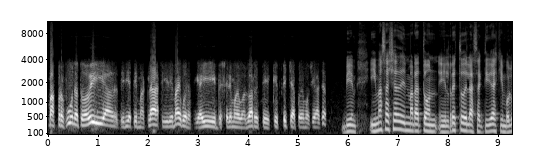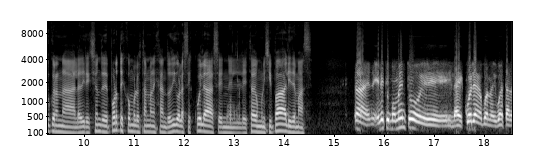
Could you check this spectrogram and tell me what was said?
más profunda todavía, diría tema clase y demás, y bueno, y ahí empezaremos a evaluar este, qué fecha podemos llegar a hacer. Bien, y más allá del maratón, el resto de las actividades que involucran a la dirección de deportes, ¿cómo lo están manejando? Digo, las escuelas en el estadio municipal y demás. Ah, en, este momento eh, las escuelas, bueno, igual están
